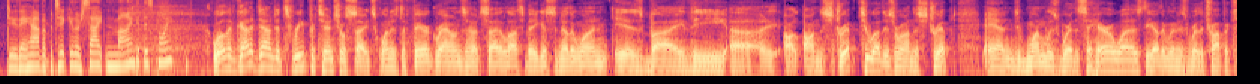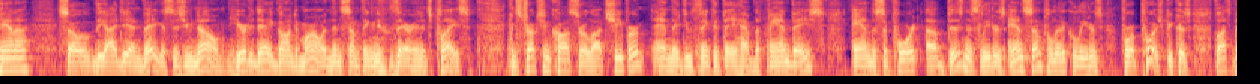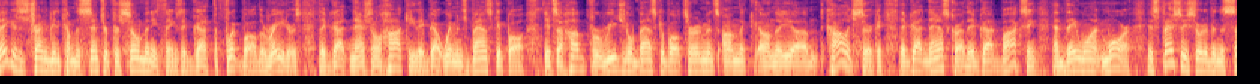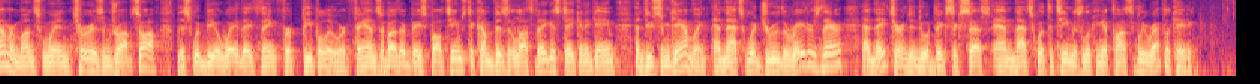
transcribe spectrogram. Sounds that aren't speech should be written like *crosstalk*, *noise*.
Do they have a particular site in mind at this point? Well, they've got it down to three potential sites. One is the fairgrounds outside of Las Vegas. Another one is by the uh, on the Strip. Two others are on the Strip, and one was where the Sahara was. The other one is where the Tropicana. So the idea in Vegas is, you know, here today, gone tomorrow, and then something *laughs* new there in its place. Construction costs are a lot cheaper, and they do think that they have the fan base and the support of business leaders and some political leaders for a push because Las Vegas is trying to become the center for so many things. They've got the football, the Raiders, they've got national hockey, they've got women's basketball. It's a hub for regional basketball tournaments on the on the um, college circuit. They've got NASCAR, they've got boxing, and they want more, especially sort of in the summer months when tourism drops off. This would be a way they think for people who are fans of other baseball teams to come visit Las Vegas, take in a game, and do some gambling. And that's what drew the Raiders there, and they turned into a big success, and that's what the team is looking at possibly replicating.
